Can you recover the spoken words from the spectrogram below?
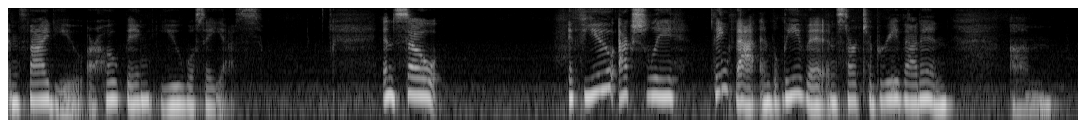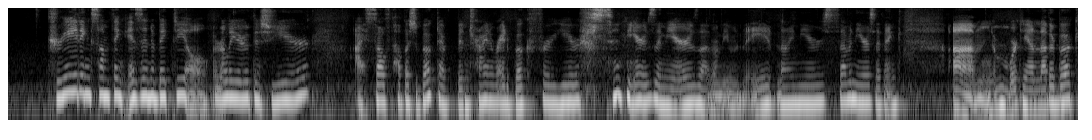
inside you are hoping you will say yes. And so if you actually think that and believe it and start to breathe that in, um, creating something isn't a big deal. Earlier this year, I self published a book. I've been trying to write a book for years and years and years. I don't even, eight, nine years, seven years, I think. Um, I'm working on another book.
